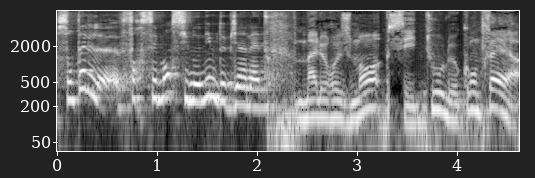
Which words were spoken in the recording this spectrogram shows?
sont-elles forcément synonymes de bien-être? Malheureusement, c'est tout le contraire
